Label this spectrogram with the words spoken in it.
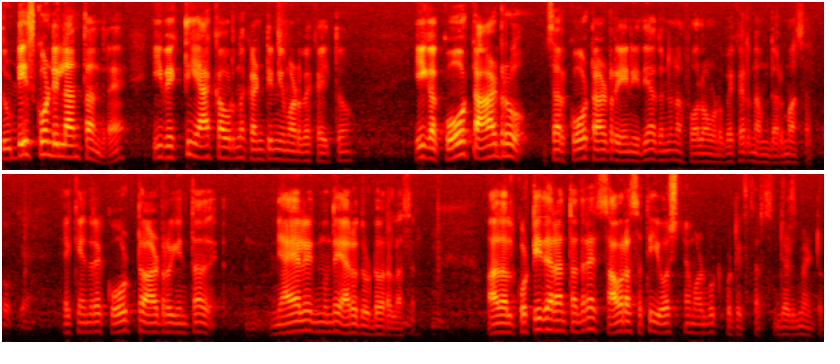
ದುಡ್ಡು ಇಸ್ಕೊಂಡಿಲ್ಲ ಅಂತಂದರೆ ಈ ವ್ಯಕ್ತಿ ಯಾಕೆ ಅವ್ರನ್ನ ಕಂಟಿನ್ಯೂ ಮಾಡಬೇಕಾಯ್ತು? ಈಗ court order sir court order ಏನಿದೆ ಅದನ್ನು ನಾವು ಫಾಲೋ ಮಾಡ್ಬೇಕಾದ್ರೆ ನಮ್ಮ ಧರ್ಮ ಸರ್. ಓಕೆ ಯಾಕೆಂದರೆ ಕೋರ್ಟ್ ಆರ್ಡ್ರಿಗಿಂತ ನ್ಯಾಯಾಲಯದ ಮುಂದೆ ಯಾರೂ ದೊಡ್ಡವರಲ್ಲ ಸರ್. ಅದಲ್ಲಿ ಕೊಟ್ಟಿದ್ದಾರೆ ಅಂತಂದರೆ ಸಾವಿರ ಸತಿ ಯೋಚನೆ ಮಾಡ್ಬಿಟ್ಟು ಕೊಟ್ಟಿರ್ತಾರೆ ಜಡ್ಜ್ಮೆಂಟು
